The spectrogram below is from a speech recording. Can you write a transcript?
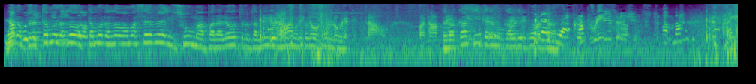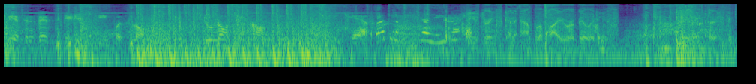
No Bueno, pero estamos los infinito. dos, estamos los dos, vamos a hacerla y suma para el otro también que un montón de Pero acá sí tenemos que abrir puertas. is that Vamos. a the secret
